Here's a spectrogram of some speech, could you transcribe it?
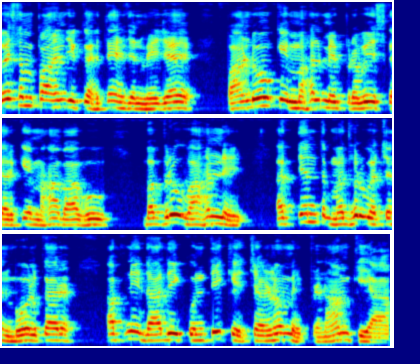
वलगुणा वैश्वपान जी कहते हैं, जन्मेजय, पांडवों के महल में प्रवेश करके महाबाहु बब्रु वाहन ने अत्यंत मधुर वचन बोलकर अपनी दादी कुंती के चरणों में प्रणाम किया।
